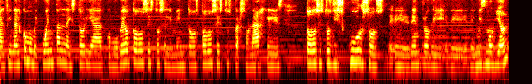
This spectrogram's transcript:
al final como me cuentan la historia, como veo todos estos elementos, todos estos personajes, todos estos discursos eh, dentro del mismo guion,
